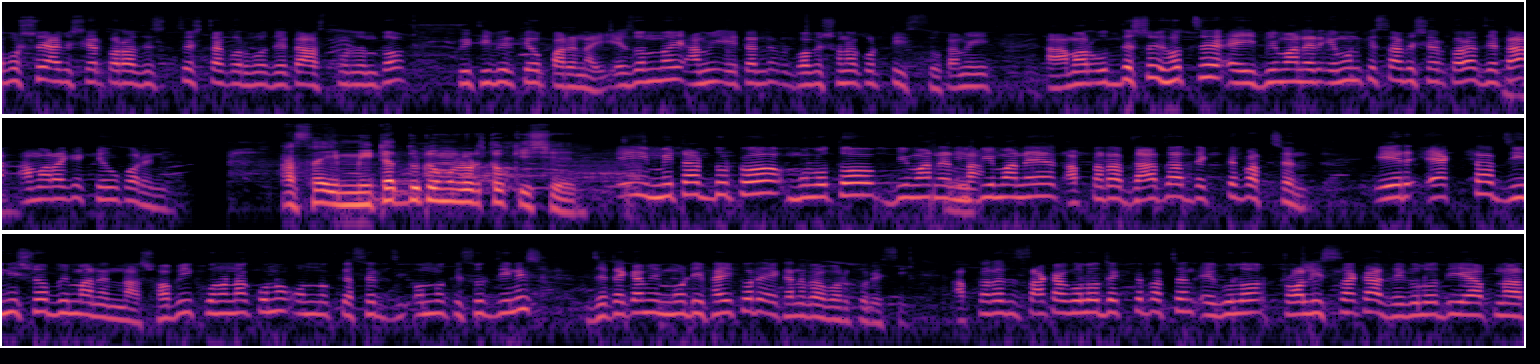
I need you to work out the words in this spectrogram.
অবশ্যই আবিষ্কার করার চেষ্টা করব যেটা আজ পর্যন্ত পৃথিবীর কেউ পারে নাই। এজন্যই আমি এটা গবেষণা করতে ইচ্ছুক। আমি, আমার উদ্দেশ্যই হচ্ছে এই বিমানের এমন কিছু আবিষ্কার করা যেটা আমার আগে কেউ করেনি। আচ্ছা এই মিটার দুটো মূলত কিসের? এই মিটার দুটো মূলত বিমানের না। বিমানে আপনারা যা যা দেখতে পাচ্ছেন, এর একটা জিনিসও বিমানের না। সবই কোনো না কোনো অন্য কিছুর জি- অন্য কিছুর জিনিস যেটাকে আমি মডিফাই করে এখানে ব্যবহার করেছি। আপনারা যে চাকাগুলো দেখতে পাচ্ছেন, এগুলো ট্রলির চাকা, যেগুলো দিয়ে আপনার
